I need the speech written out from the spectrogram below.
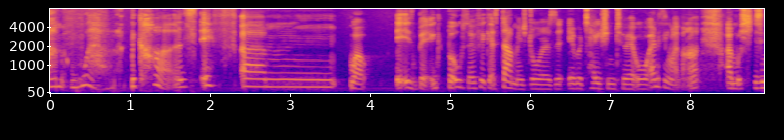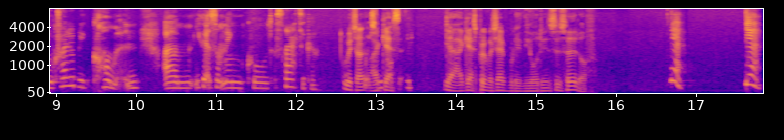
Um, well, because if um, well, it is big, but also if it gets damaged or there's an irritation to it or anything like that, um, which is incredibly common, um, you get something called sciatica. Which I, Which I guess, what- yeah, I guess pretty much everybody in the audience has heard of. Yeah, yeah.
